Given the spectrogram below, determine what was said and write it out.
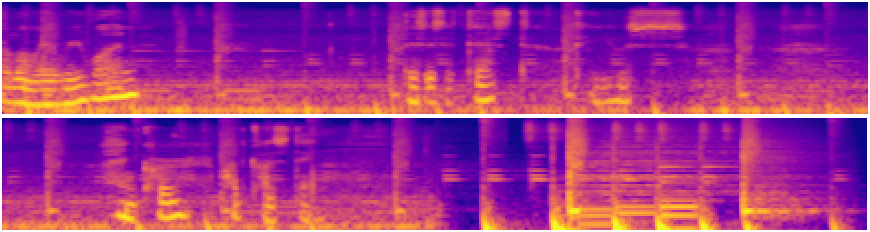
Hello, everyone. This is a test to use Anchor podcasting.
